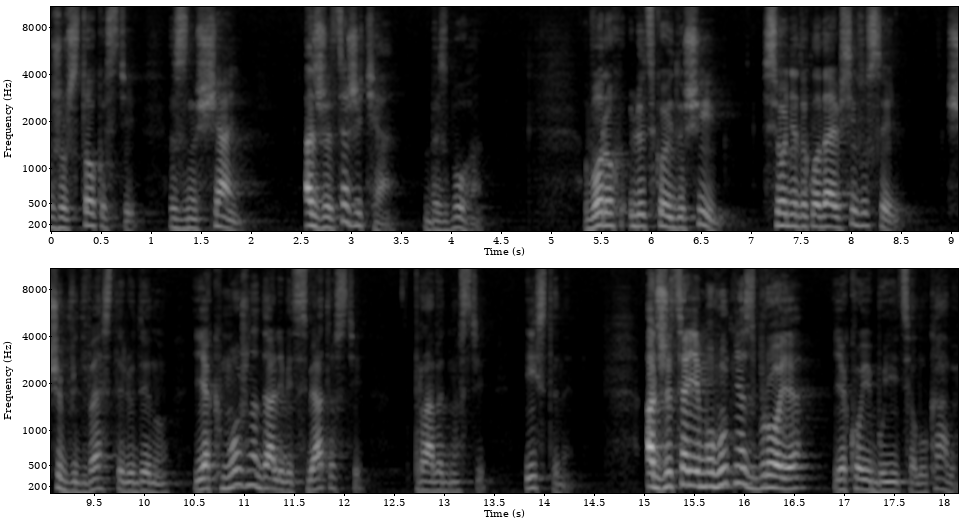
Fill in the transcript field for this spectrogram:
жорстокості, знущань, адже це життя без Бога. Ворог людської душі сьогодні докладає всіх зусиль, щоб відвести людину як можна далі від святості, праведності, істини. Адже це є могутня зброя, якої боїться лукавий.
